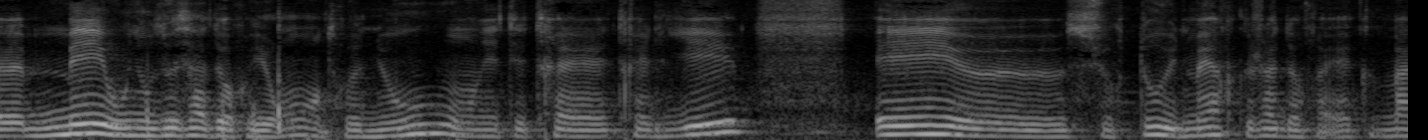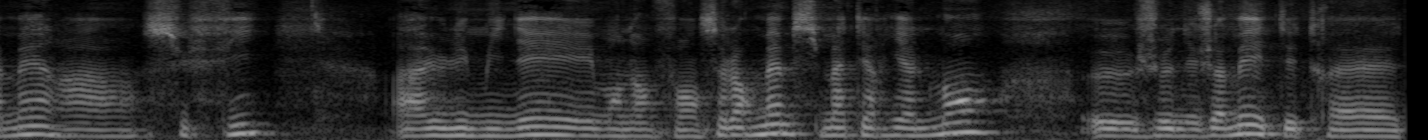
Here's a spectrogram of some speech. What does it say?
euh, mais où nous nous adorions entre nous, on était très, très liés, et euh, surtout une mère que j'adorais. Ma mère a suffi à illuminer mon enfance. Alors même si matériellement, euh, je n'ai jamais été très,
